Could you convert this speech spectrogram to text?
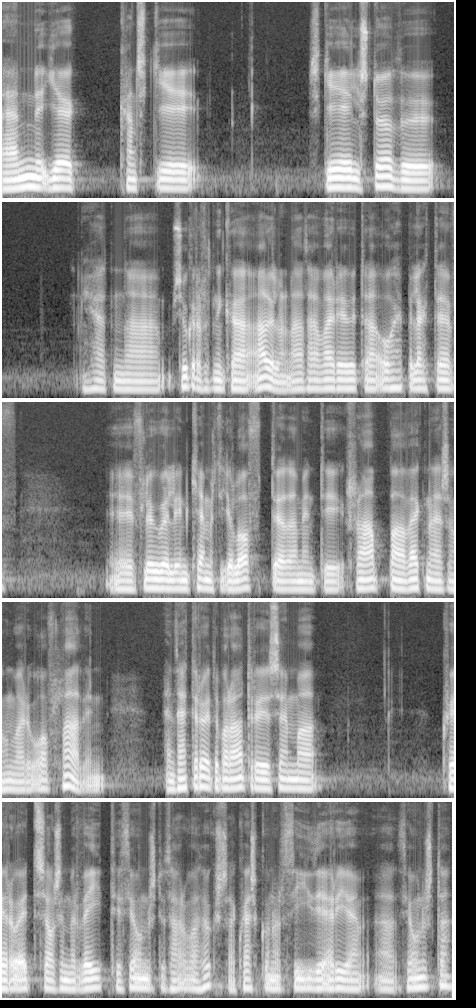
En ég kannski skil stöðu hérna sjúkraflutninga aðilana það væri auðvitað óheppilegt ef e, flugvelin kemist ekki á loft eða myndi rapa vegna þess að hún væri of hlaðin. En þetta er auðvitað bara atriði sem að hver og eitt sá sem er veiti þjónustu þarf að hugsa hvers konar þýði er ég að þjónusta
